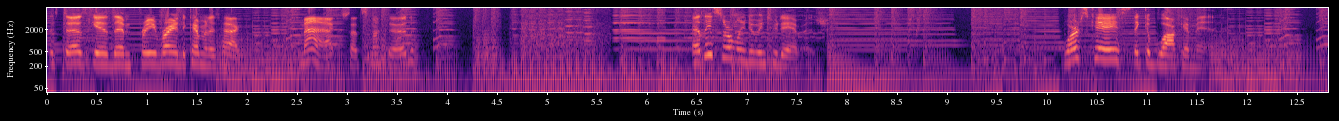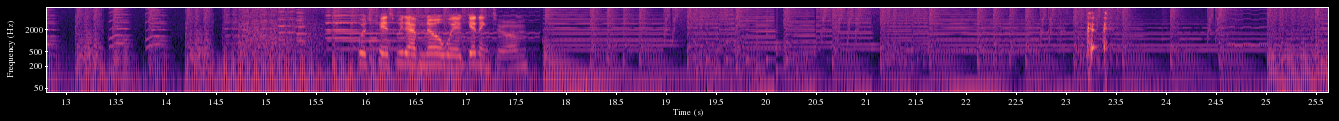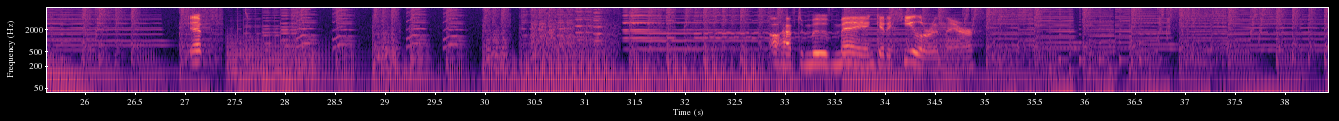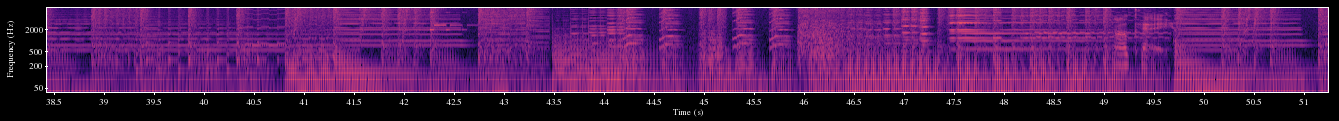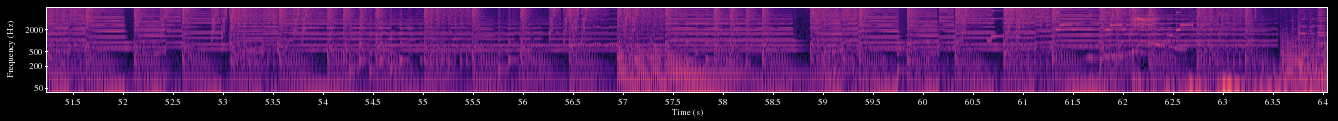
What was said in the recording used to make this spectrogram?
This does give them free reign to come and attack Max, that's not good. At least they're only doing two damage. Worst case, they could block him in. Which case we'd have no way of getting to him. I'll have to move Mae and get a healer in there.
